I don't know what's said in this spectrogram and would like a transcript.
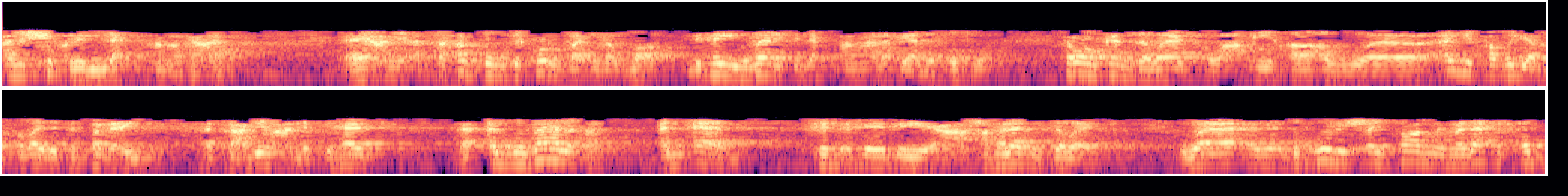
عن الشكر لله سبحانه وتعالى. يعني التقدم بقربة إلى الله لكي يبارك الله سبحانه وتعالى في هذه الخطوة. سواء كان زواج أو عقيقة أو أي قضية من القضايا تستدعي التعبير عن الابتهاج المبالغة الآن في في حفلات الزواج ودخول الشيطان من مداخل حب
